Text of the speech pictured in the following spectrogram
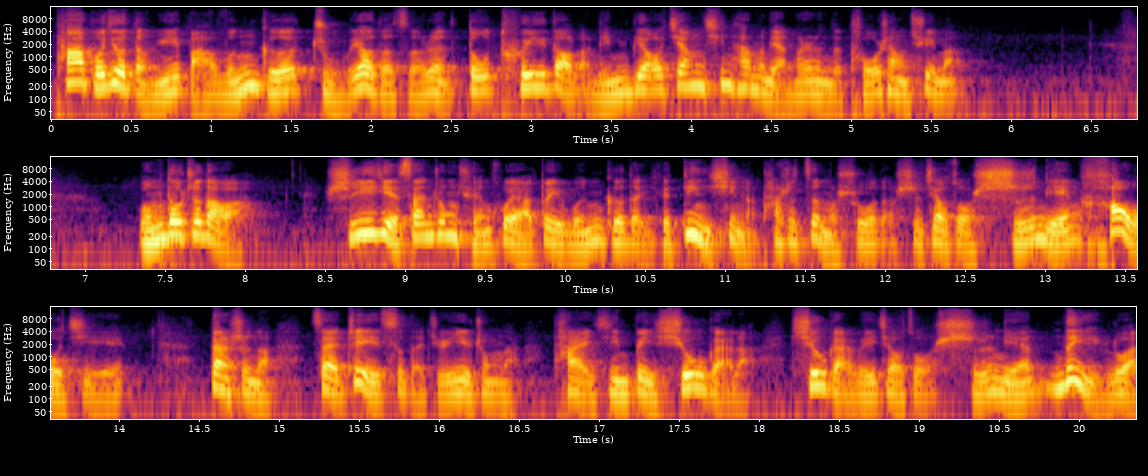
他不就等于把文革主要的责任都推到了林彪、江青他们两个人的头上去吗？我们都知道啊，十一届三中全会啊对文革的一个定性呢，他是这么说的，是叫做十年浩劫。但是呢，在这一次的决议中呢，它已经被修改了，修改为叫做“十年内乱”，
